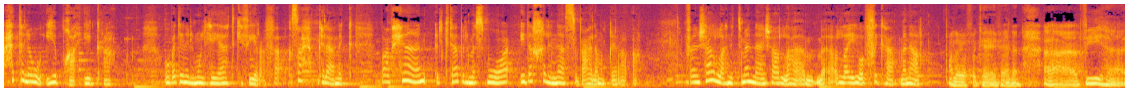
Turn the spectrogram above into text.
حتى لو يبغى يقرأ وبعدين الملهيات كثيرة. فصح كلامك بعض الأحيان الكتاب المسموع يدخل الناس بعالم القراءة. فإن شاء الله نتمنى إن شاء الله الله يوفقها منار. الله يوفقها فعلا. آه فيها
